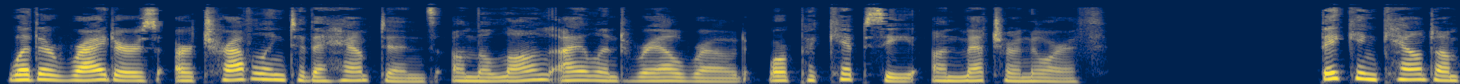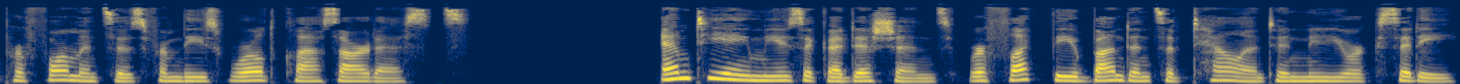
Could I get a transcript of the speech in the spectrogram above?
Whether riders are traveling to the Hamptons on the Long Island Railroad or Poughkeepsie on Metro-North, they can count on performances from these world-class artists. MTA Music auditions reflect the abundance of talent in New York City,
